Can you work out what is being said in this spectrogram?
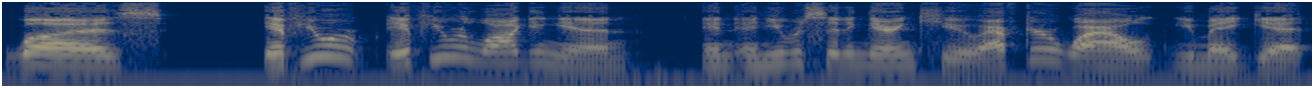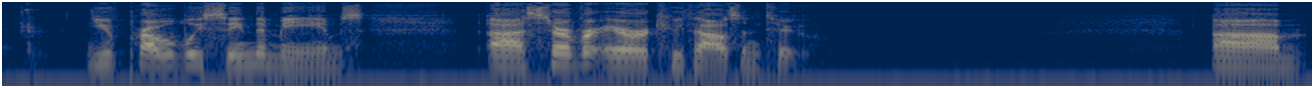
was if you were if you were logging in and, and you were sitting there in queue, after a while you may get you've probably seen the memes, uh, server error 2002. Um,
